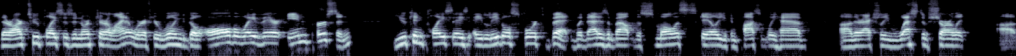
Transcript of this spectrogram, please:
there are two places in North Carolina where if you're willing to go all the way there in person – you can place a, a legal sports bet, but that is about the smallest scale you can possibly have. Uh, they're actually west of Charlotte, uh,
